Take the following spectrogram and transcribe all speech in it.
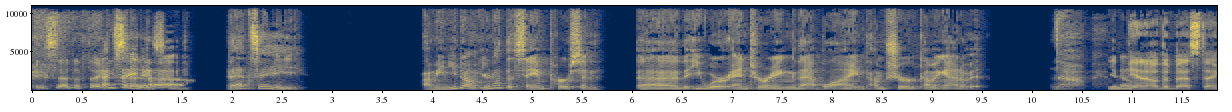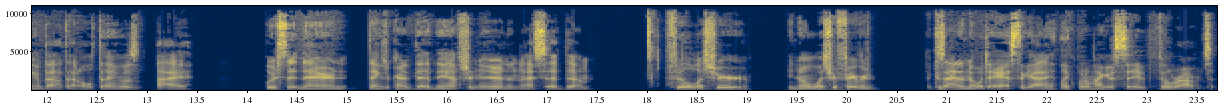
He said the thing that's a uh, that's a i mean you don't you're not the same person uh, that you were entering that blind i'm sure coming out of it no, man. you know You know, the best thing about that whole thing was I we were sitting there and things were kind of dead in the afternoon, and I said, um, "Phil, what's your you know what's your favorite?" Because I didn't know what to ask the guy. Like, what am I going to say to Phil Robertson?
